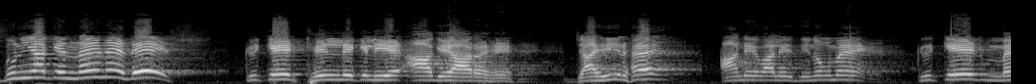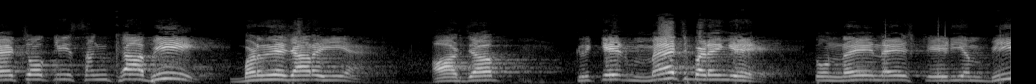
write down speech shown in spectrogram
दुनिया के नए नए देश क्रिकेट खेलने के लिए आगे आ रहे हैं। ज़ाहिर है, आने वाले दिनों में क्रिकेट मैचों की संख्या भी बढ़ने जा रही है। और जब क्रिकेट मैच बढ़ेंगे तो नए नए स्टेडियम भी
